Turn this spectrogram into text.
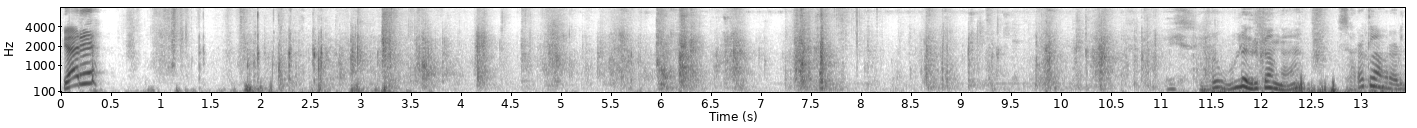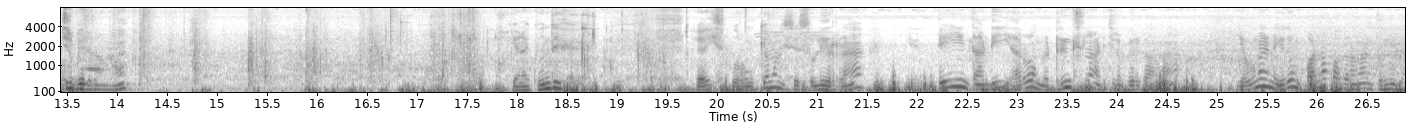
யாரு? ஏய், யாரோ உள்ளே இருக்காங்க. சரக்குலாம் வேற அடிச்சிட்டு போயிருக்காங்க. எனக்கு வந்து கைஸ் ஒரு முக்கியமான விஷயம் சொல்லிடுறேன். இது பேயும் தாண்டி யாரோ அங்கே ட்ரிங்க்ஸ்லாம் அடிச்சுட்டு போயிருக்காங்க. எவனோ என்னை எதுவும் பண்ண பார்க்குறாங்கன்னு தெரியல.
